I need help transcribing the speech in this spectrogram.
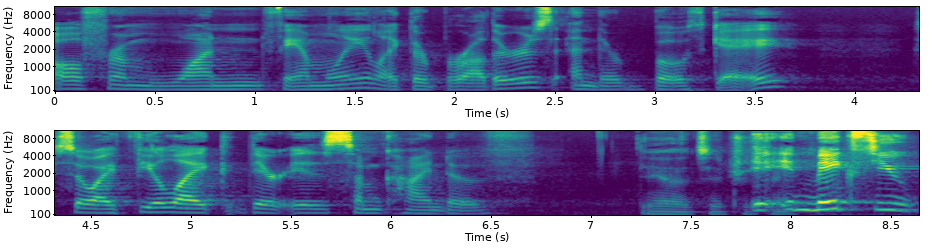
all from one family, like they're brothers, and they're both gay. So I feel like there is some kind of. Yeah, that's It, interesting. it makes you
